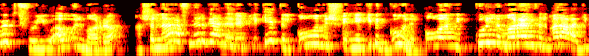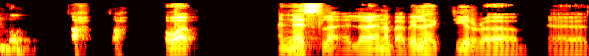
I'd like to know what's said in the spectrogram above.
worked for you أول مرة عشان نعرف نرجع ن replicate. القوة مش في إني أجيب الجون القوة إني كل مرة أنزل الملعب أجيب جون. صح صح. هو الناس اللي أنا بقابلها كتير آه، آه،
